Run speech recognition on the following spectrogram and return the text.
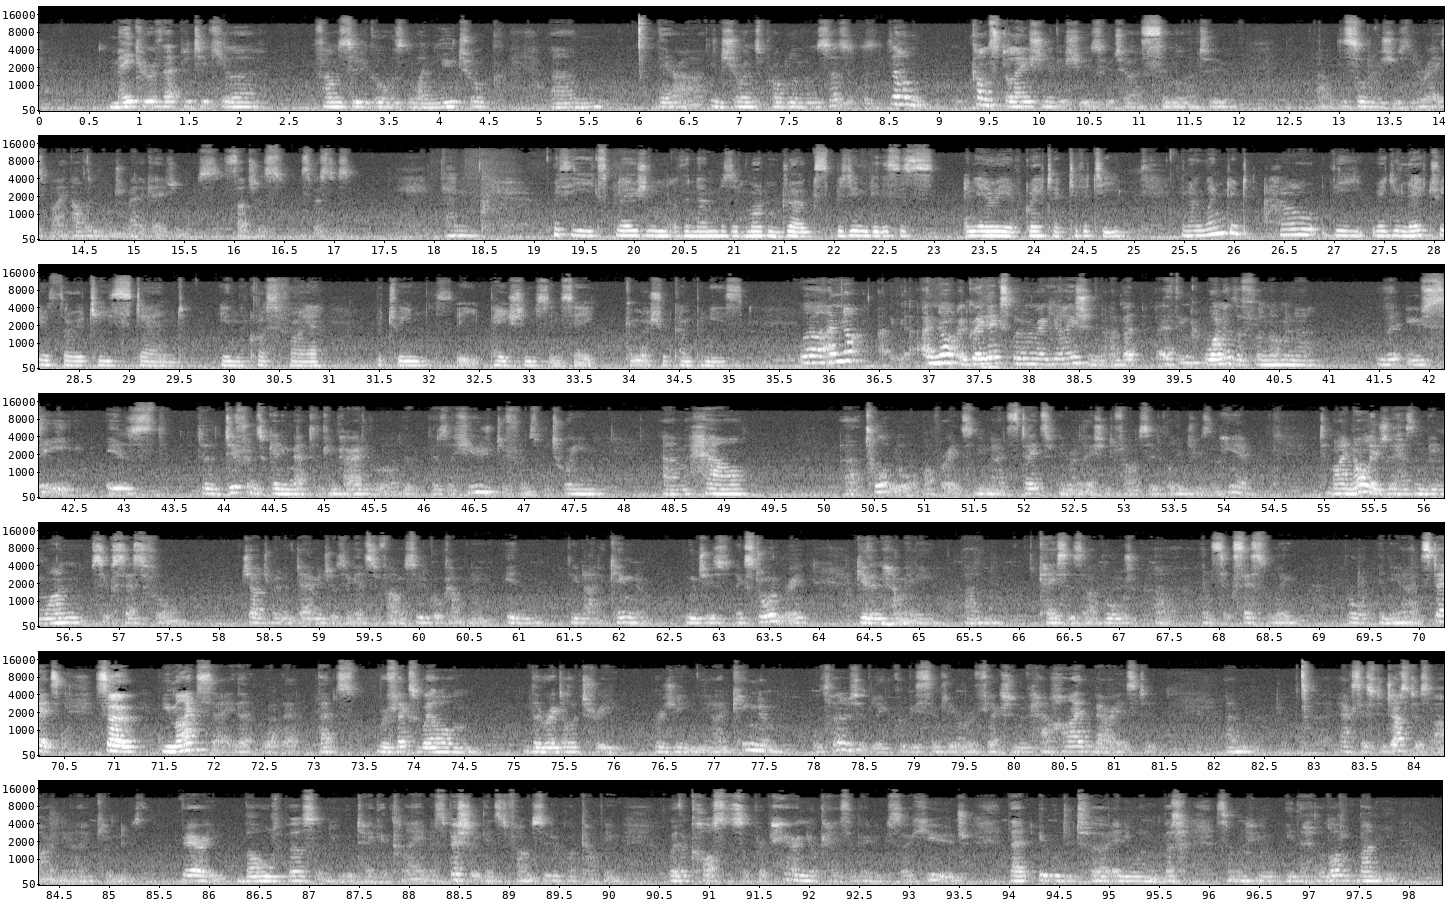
maker of that particular pharmaceutical was the one you took. Um, there are insurance problems. So it's the whole constellation of issues which are similar to uh, the sort of issues that are raised by other non-traumatic agents, such as asbestos. Um, with the explosion of the numbers of modern drugs, presumably this is an area of great activity, and I wondered how the regulatory authorities stand in the crossfire between the patients and, say, commercial companies. Well, I'm not, I'm not a great expert on regulation, but I think one of the phenomena that you see is the difference, getting back to the comparative law, there's a huge difference between um, how uh, tort law operates in the United States in relation to pharmaceutical injuries and here. To my knowledge, there hasn't been one successful judgment of damages against a pharmaceutical company in the United Kingdom, which is extraordinary given how many um, cases are brought uh, and successfully brought in the United States. So you might say that well, that that's, reflects well on the regulatory regime in the United Kingdom alternatively, it could be simply a reflection of how high the barriers to um, access to justice are in the United Kingdom. Very bold person who would take a claim, especially against a pharmaceutical company, where the costs of preparing your case are going to be so huge that it would deter anyone but someone who either had a lot of money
